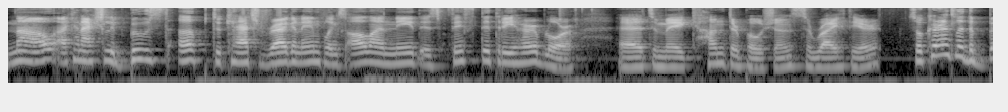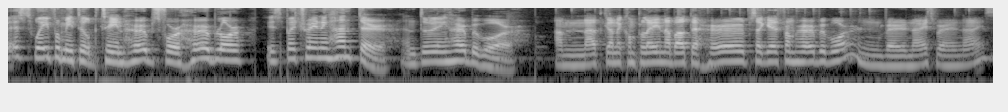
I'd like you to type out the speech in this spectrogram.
Now I can actually boost up to catch dragon implings. All I need is 53 herblore uh, to make hunter potions right here. So currently the best way for me to obtain herbs for herblore is by training hunter and doing Herbiboar. I'm not gonna complain about the herbs I get from Herbiboar. Very nice, very nice.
